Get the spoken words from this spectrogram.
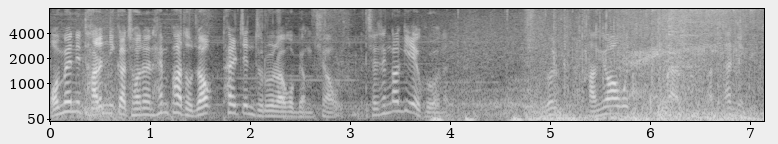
엄연히 다르니까 저는 햄파 도적 탈진 두루라고 명칭하고 있습니다. 제 생각이에요 그거는. 이걸 강요하고 싶지 않- 않다는 얘기.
